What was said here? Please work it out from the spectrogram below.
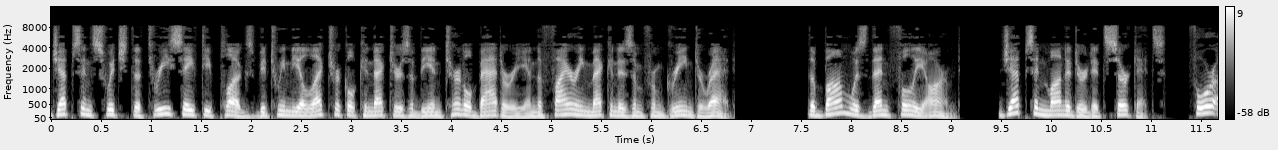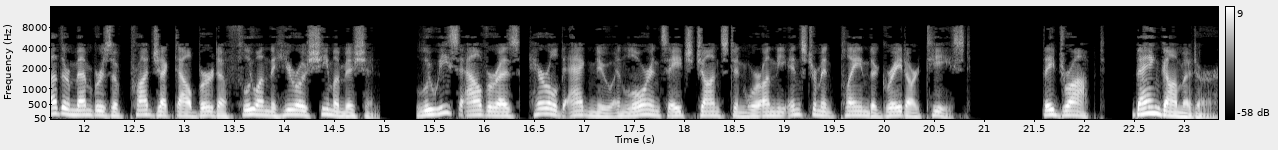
Jepson switched the three safety plugs between the electrical connectors of the internal battery and the firing mechanism from green to red. The bomb was then fully armed. Jeppson monitored its circuits. Four other members of Project Alberta flew on the Hiroshima mission. Luis Alvarez, Harold Agnew and Lawrence H. Johnston were on the instrument plane The Great Artiste. They dropped bangometer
